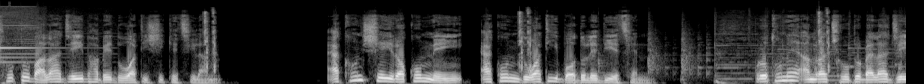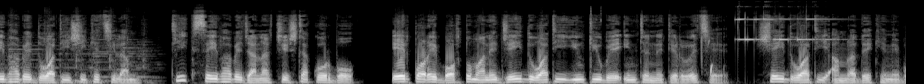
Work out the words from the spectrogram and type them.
ছোটবেলা যেইভাবে দোয়াটি শিখেছিলাম, এখন সেই রকম নেই, এখন দোয়াটি বদলে দিয়েছেন। প্রথমে আমরা ছোটবেলা যেইভাবে দোয়াটি শিখেছিলাম, ঠিক সেইভাবে জানার চেষ্টা করব। এরপরে বর্তমানে যেই দোয়াটি ইউটিউবে, ইন্টারনেটে রয়েছে, সেই দোয়াটি আমরা দেখে নেব।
